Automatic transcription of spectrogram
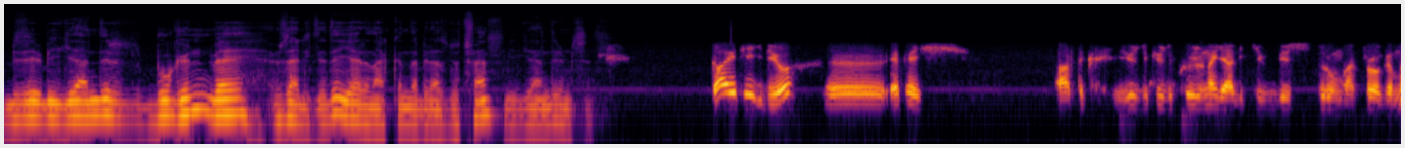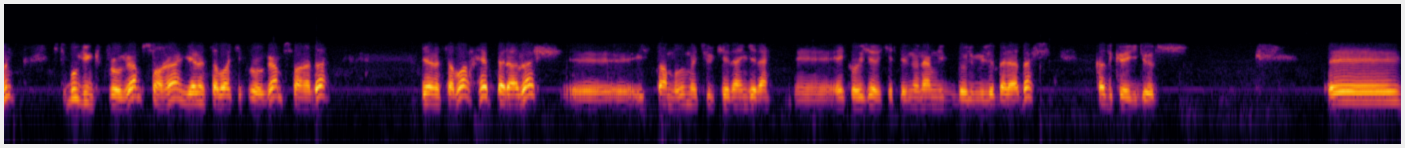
Bizi bilgilendir bugün ve özellikle de yarın hakkında biraz lütfen bilgilendirir misin? Gayet iyi gidiyor. Ee, epey artık yüzlük yüzlük kuyruğuna geldik gibi bir durum var programın. İşte bugünkü program sonra yarın sabahki program sonra da yarın sabah hep beraber e, İstanbul'un ve Türkiye'den gelen e, ekoloji hareketlerinin önemli bir bölümüyle beraber Kadıköy'e gidiyoruz. Ee,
